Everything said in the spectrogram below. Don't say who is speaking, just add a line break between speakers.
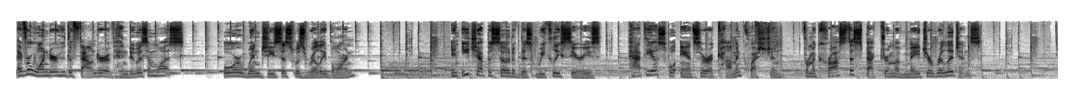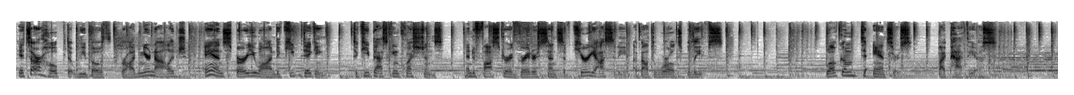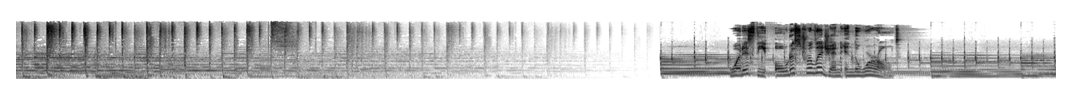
Ever wonder who the founder of Hinduism was? Or when Jesus was really born? In each episode of this weekly series, Patheos will answer a common question from across the spectrum of major religions. It's our hope that we both broaden your knowledge and spur you on to keep digging, to keep asking questions, and to foster a greater sense of curiosity about the world's beliefs. Welcome to Answers by Patheos.
What is the oldest religion in the world?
